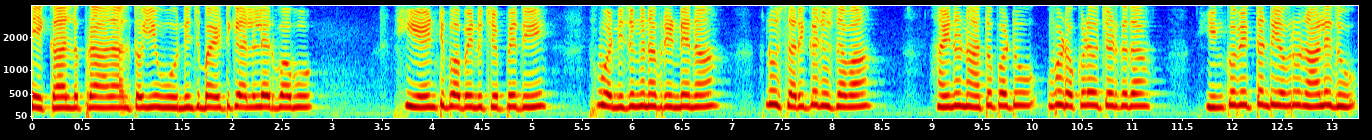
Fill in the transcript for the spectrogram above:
ఈ కాళ్ళు ప్రాణాలతో ఈ ఊరి నుంచి బయటికి వెళ్ళలేరు బాబు. ఏంటి బాబాయ్ నువ్వు చెప్పేది? వాడు నిజంగా నా ఫ్రెండేనా? నువ్వు సరిగ్గా చూసావా? అయినా నాతో పాటు వాడు ఒక్కడే వచ్చాడు కదా. ఇంకో వ్యక్తి అంటూ ఎవరూ రాలేదు.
